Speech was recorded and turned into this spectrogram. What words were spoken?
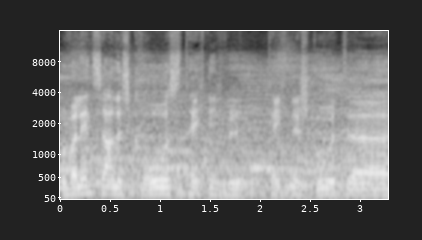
Und Valencia alles groß, technisch, technisch gut. Äh,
